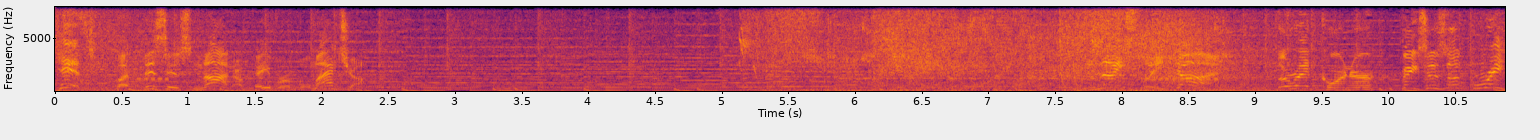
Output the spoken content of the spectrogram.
Hit, but this is not a favorable matchup. Nicely done! The red corner faces a great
